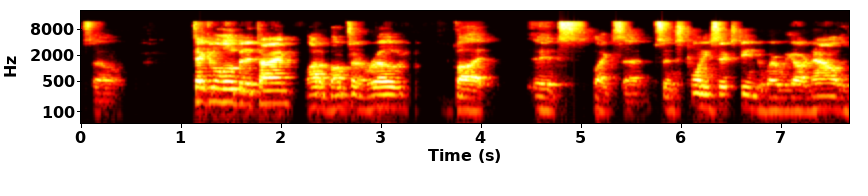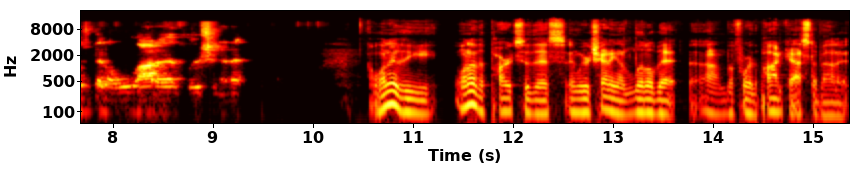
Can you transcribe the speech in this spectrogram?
so taking a little bit of time, a lot of bumps in the road, but it's like I said, since 2016 to where we are now, there's been a lot of evolution in it. One of the one of the parts of this, and we were chatting a little bit um, before the podcast about it,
